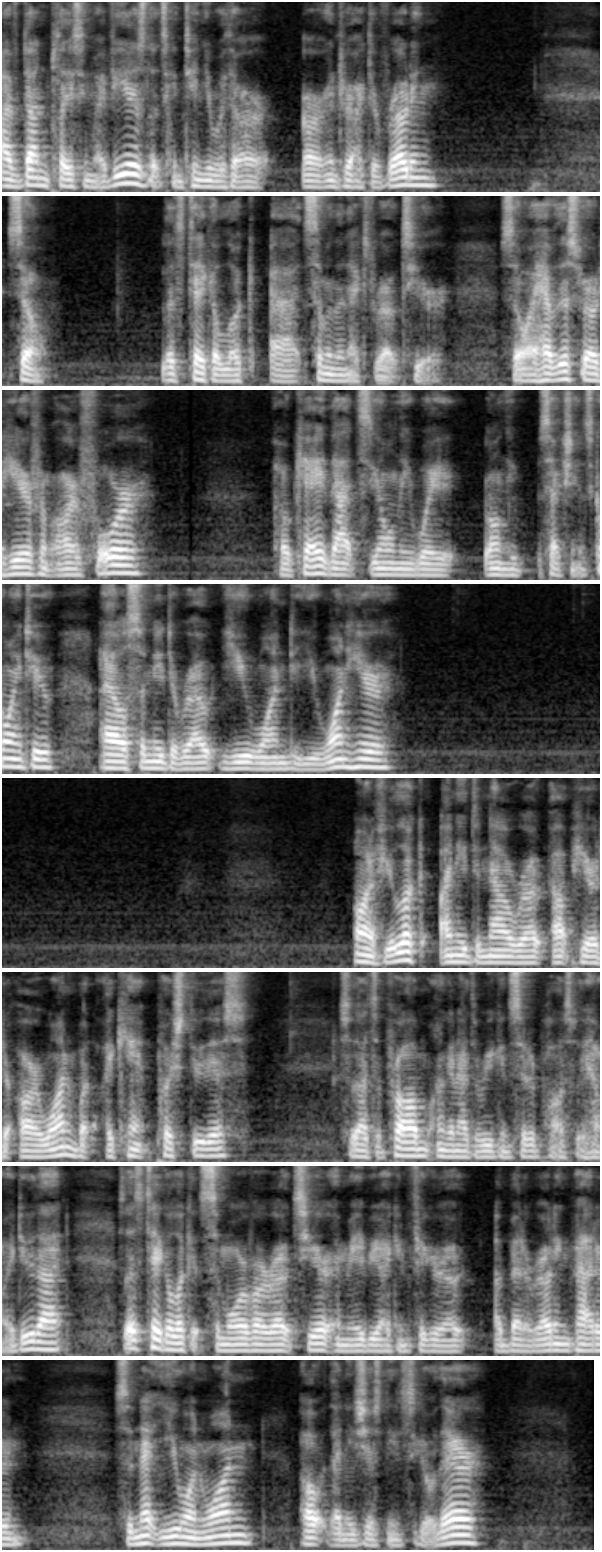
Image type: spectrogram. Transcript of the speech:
I've done placing my vias. Let's continue with our, our interactive routing. So let's take a look at some of the next routes here. So I have this route here from R4. Okay, that's the only way, only section it's going to. I also need to route U1 to U1 here. Oh, and if you look, I need to now route up here to R1, but I can't push through this. So that's a problem. I'm going to have to reconsider possibly how I do that. So let's take a look at some more of our routes here and maybe I can figure out a better routing pattern. So net U11, oh, that needs, just needs to go there.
